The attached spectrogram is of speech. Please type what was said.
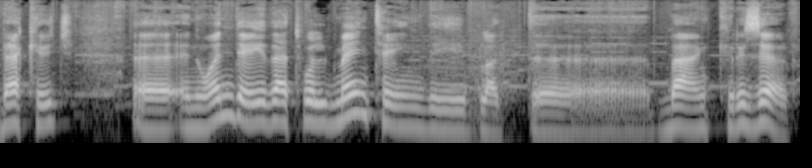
package, uh, in one day that will maintain the blood uh, bank reserve.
